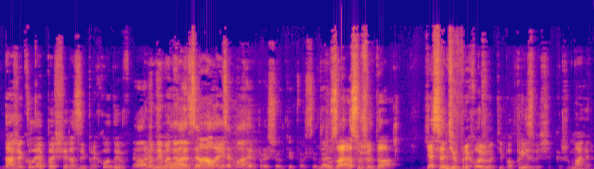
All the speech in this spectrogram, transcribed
Навіть коли я перші рази приходив, Ну, але вони типу, мене а, не це ма- знали. Це магер прийшов, типу, сюди. Ну зараз уже да. Я сьогодні приходжу, типа, прізвище, кажу, магер.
